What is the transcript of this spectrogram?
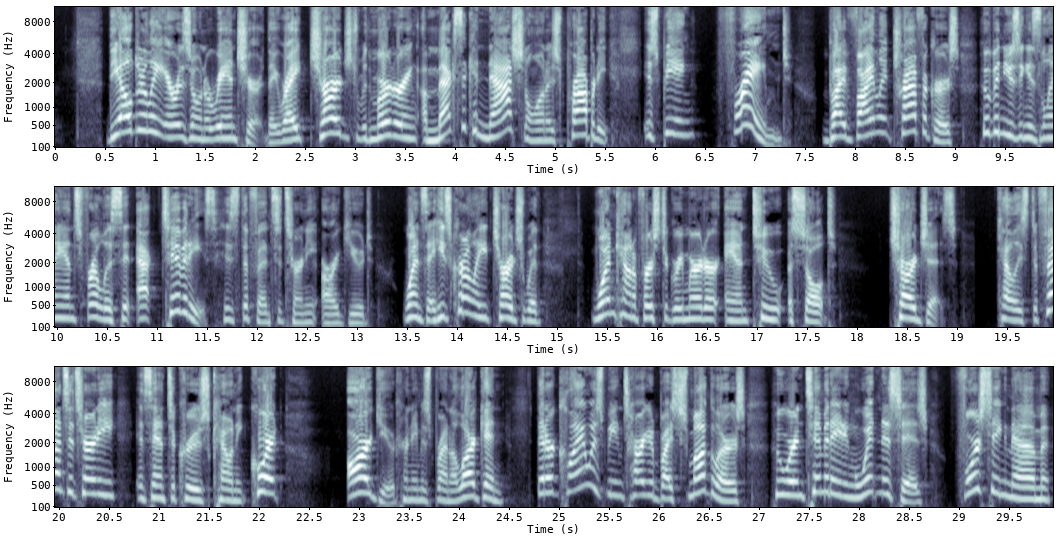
The elderly Arizona rancher, they write, charged with murdering a Mexican national on his property, is being framed by violent traffickers who've been using his lands for illicit activities, his defense attorney argued Wednesday. He's currently charged with one count of first degree murder and two assault charges. Kelly's defense attorney in Santa Cruz County Court argued, her name is Brenna Larkin, that her client was being targeted by smugglers who were intimidating witnesses, forcing them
